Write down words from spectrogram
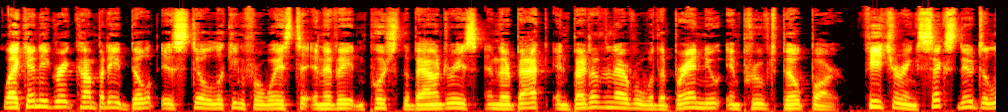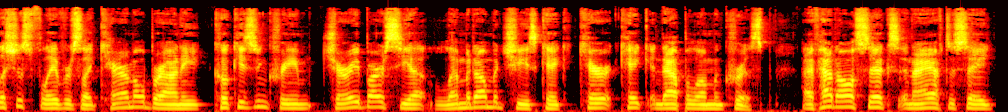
Like any great company, Built is still looking for ways to innovate and push the boundaries, and they're back and better than ever with a brand new improved Built Bar. Featuring six new delicious flavors like caramel brownie, cookies and cream, cherry barcia, lemon almond cheesecake, carrot cake, and apple almond crisp. I've had all six, and I have to say,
